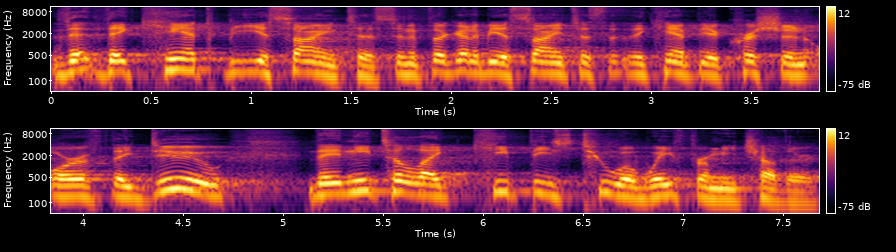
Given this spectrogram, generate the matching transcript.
that they can't be a scientist. And if they're going to be a scientist, that they can't be a Christian. Or if they do, they need to like keep these two away from each other.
